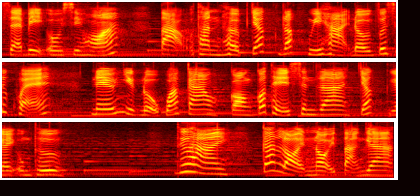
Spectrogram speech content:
sẽ bị oxy hóa, tạo thành hợp chất rất nguy hại đối với sức khỏe. Nếu nhiệt độ quá cao còn có thể sinh ra chất gây ung thư. Thứ hai, các loại nội tạng gà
